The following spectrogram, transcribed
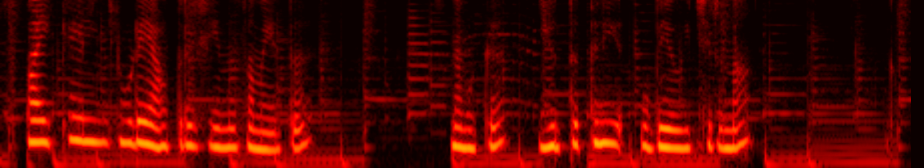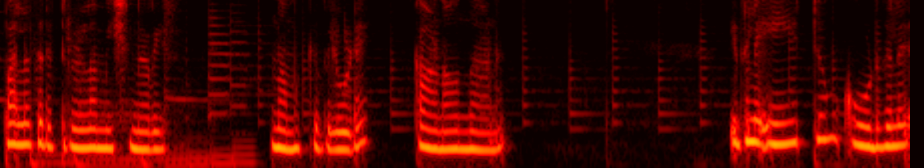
സ്പൈക്ക് ഐലൻഡിലൂടെ യാത്ര ചെയ്യുന്ന സമയത്ത് നമുക്ക് യുദ്ധത്തിന് ഉപയോഗിച്ചിരുന്ന പലതരത്തിലുള്ള മിഷനറീസ് നമുക്കിതിലൂടെ കാണാവുന്നതാണ്. ഇതിൽ ഏറ്റവും കൂടുതൽ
